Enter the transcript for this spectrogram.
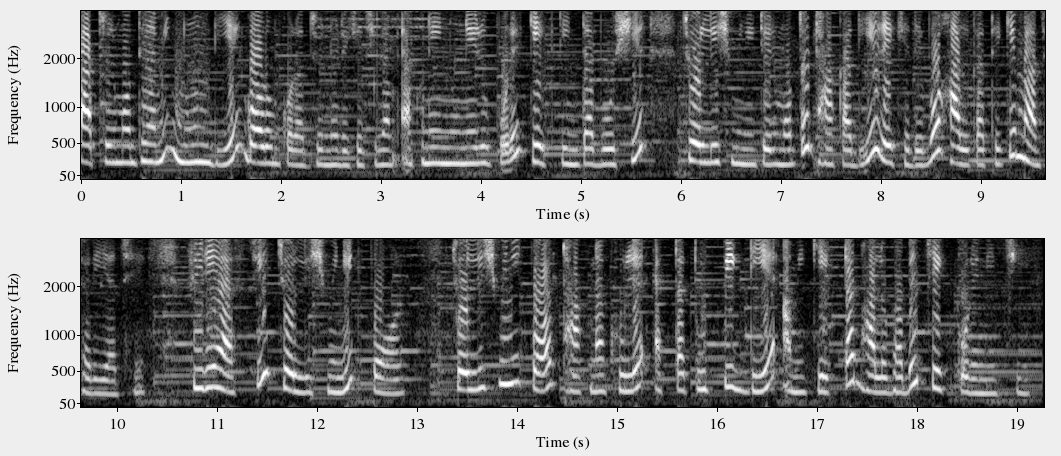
পাত্রের মধ্যে আমি নুন দিয়ে গরম করার জন্য রেখেছিলাম। এখন এই নুনের উপরে কেক টিনটা বসিয়ে চল্লিশ মিনিটের মতো ঢাকা দিয়ে রেখে দেব। হালকা থেকে মাঝারি আছে। ফিরে আসছি চল্লিশ মিনিট পর। চল্লিশ মিনিট পর ঢাকনা খুলে একটা টুথপিক দিয়ে আমি কেকটা ভালোভাবে চেক করে নিচ্ছি।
